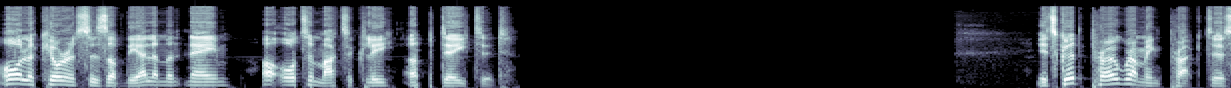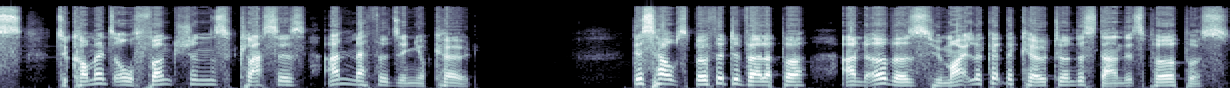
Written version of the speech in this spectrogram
All occurrences of the element name are automatically updated. It's good programming practice to comment all functions, classes, and methods in your code. This helps both the developer and others who might look at the code to understand its purpose.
